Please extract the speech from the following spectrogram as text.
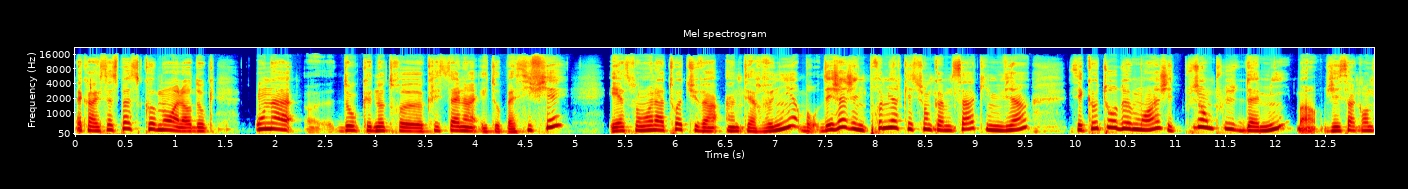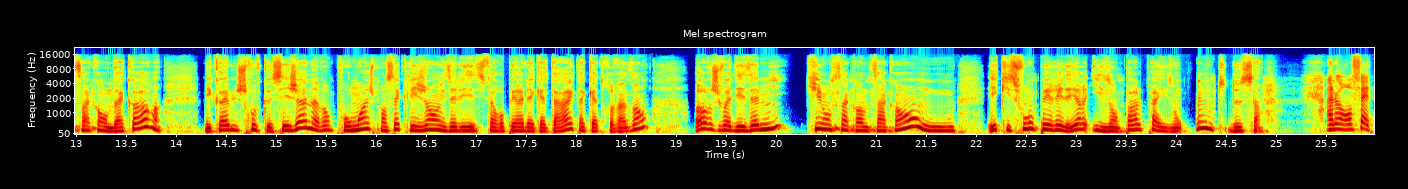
D'accord, et ça se passe comment alors? Donc on a euh, donc notre cristallin est opacifié. Et à ce moment-là, toi, tu vas intervenir. Bon, déjà, j'ai une première question comme ça qui me vient. C'est qu'autour de moi, j'ai de plus en plus d'amis. Bon, j'ai 55 ans, d'accord. Mais quand même, je trouve que c'est jeune. Avant, pour moi, je pensais que les gens, ils allaient se faire opérer la cataracte à 80 ans. Or, je vois des amis qui ont 55 ans et qui se font opérer. D'ailleurs, ils n'en parlent pas. Ils ont honte de ça. Alors en fait,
